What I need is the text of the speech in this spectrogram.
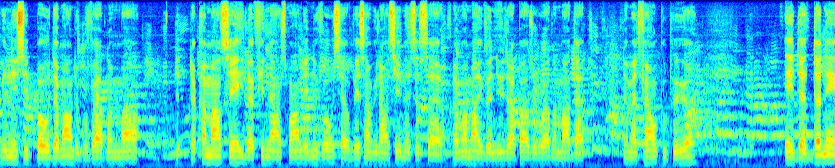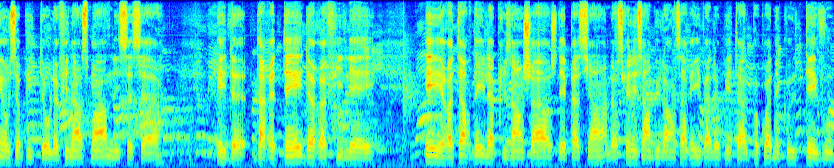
municipaux demandent au gouvernement de, commencer le financement des nouveaux services ambulanciers nécessaires. Le moment est venu de la part du gouvernement de, mettre fin aux coupures et de donner aux hôpitaux le financement nécessaire et d'arrêter de, refiler et retarder la prise en charge des patients lorsque les ambulances arrivent à l'hôpital. Pourquoi n'écoutez-vous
